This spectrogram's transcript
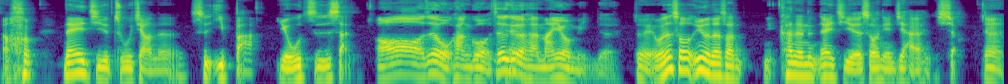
然后那一集的主角呢，是一把油纸伞，哦，这个我看过，这个还蛮有名的，对，我那时候，因为我那时候你看到那一集的时候，年纪还很小。嗯，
